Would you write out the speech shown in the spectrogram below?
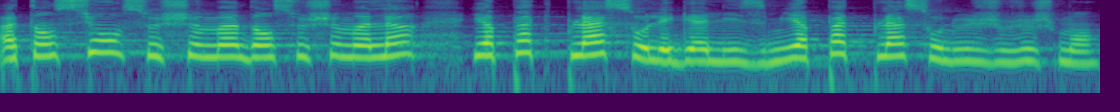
Attention, ce chemin, dans ce chemin-là, il n'y a pas de place au légalisme, il n'y a pas de place au jugement.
